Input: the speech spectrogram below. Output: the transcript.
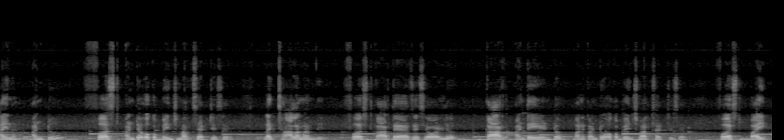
ఆయన అంటూ ఫస్ట్ అంటే ఒక బెంచ్ మార్క్ సెట్ చేశారు. లైక్ చాలామంది ఫస్ట్ కార్ తయారు చేసేవాళ్ళు కార్ అంటే ఏంటో మనకంటూ ఒక బెంచ్ మార్క్ సెట్ చేశారు. First bike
